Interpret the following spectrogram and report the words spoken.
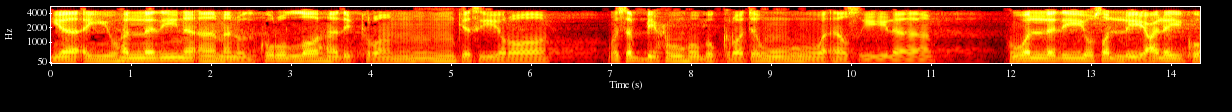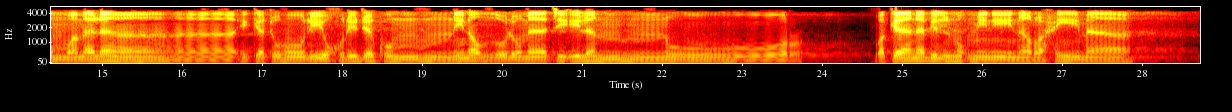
يا أيها الذين آمنوا اذكروا الله ذكرا كثيرا وسبحوه بكرة وأصيلا. هو الذي يصلي عليكم وملائكته ليخرجكم من الظلمات إلى النور. وكان بالمؤمنين رحيما.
